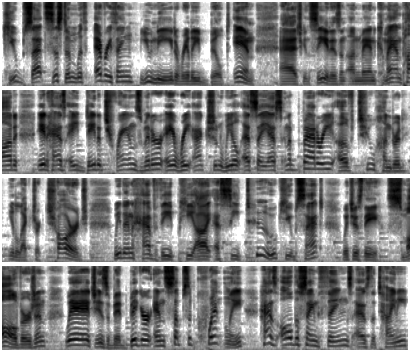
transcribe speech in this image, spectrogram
CubeSat system with everything you need really built in. As you can see, it is an unmanned command pod, it has a data transmitter, a reaction wheel SAS, and a battery of 200 electric charge. We then have the PISC2 CubeSat, which is the small version, which is a bit bigger and subsequently has all the same things as the tiny,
